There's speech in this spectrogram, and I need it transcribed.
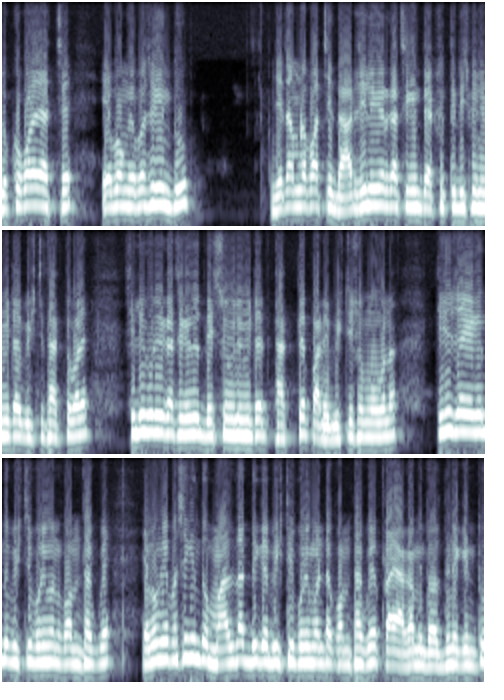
লক্ষ্য করা যাচ্ছে। এবং এপাশে কিন্তু যেটা আমরা পাচ্ছি দার্জিলিংয়ের কাছে কিন্তু একশো তিরিশ মিলিমিটার বৃষ্টি থাকতে পারে, শিলিগুড়ির কাছে কিন্তু দেড়শো মিলিমিটার থাকতে পারে বৃষ্টির সম্ভাবনা। কিছু জায়গায় কিন্তু বৃষ্টির পরিমাণ কম থাকবে এবং এপাশে কিন্তু মালদার দিকে বৃষ্টির পরিমাণটা কম থাকবে, প্রায় আগামী দশ দিনে কিন্তু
